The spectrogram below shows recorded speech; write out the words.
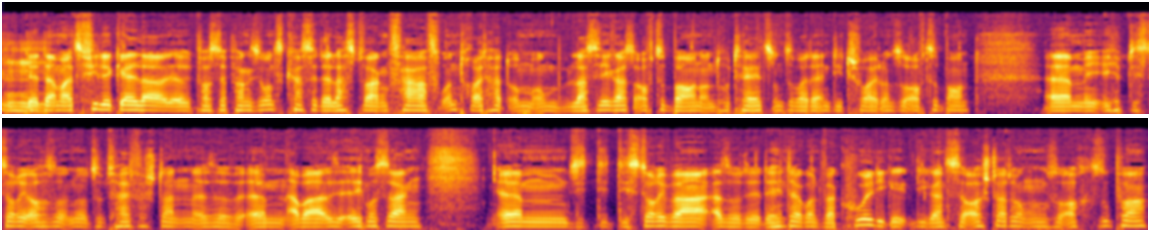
der damals viele Gelder äh, aus der Pensionskasse der Lastwagenfahrer veruntreut hat, um, um Las Vegas aufzubauen und Hotels und so weiter in Detroit und so aufzubauen. Ähm, ich habe die Story auch so nur zum Teil verstanden, also ähm, aber ich muss sagen, ähm, die, die Story war, also der, der Hintergrund war cool, die, die ganze Ausstattung und so auch super.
